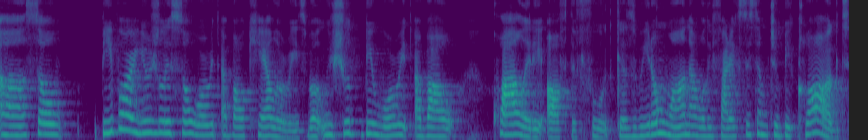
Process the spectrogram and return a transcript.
uh, so people are usually so worried about calories, but we should be worried about quality of the food because we don't want our lymphatic system to be clogged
